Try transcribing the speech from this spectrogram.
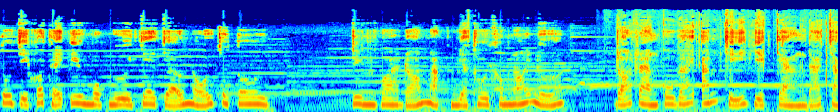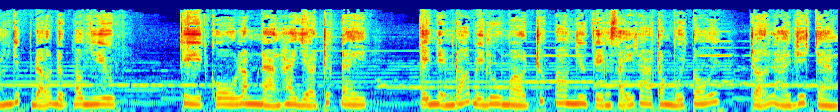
tôi chỉ có thể yêu một người che chở nổi cho tôi. Rin qua đỏ mặt và thôi không nói nữa. Rõ ràng cô gái ám chỉ việc chàng đã chẳng giúp đỡ được bao nhiêu. Khi cô lâm nạn hai giờ trước đây, Kỷ niệm đó bị lu mờ trước bao nhiêu chuyện xảy ra trong buổi tối, Trở lại với chàng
